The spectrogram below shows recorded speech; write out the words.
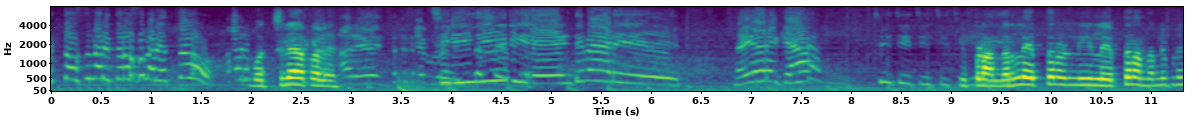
ఎత్తు వస్తున్నారు ఇద్దరు వస్తున్నారు. ఎత్తు. బొచ్చులేపాలి ఏంటి నయ్యారే క్యా చీ ఇప్పుడు అందరిని లేపుతాను నేను లేపుతాను అందరిని ఇప్పుడు.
